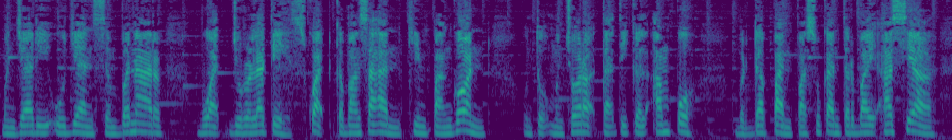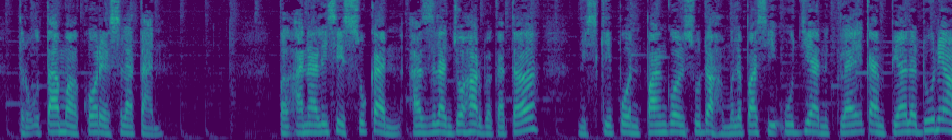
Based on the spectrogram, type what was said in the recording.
menjadi ujian sebenar buat jurulatih skuad kebangsaan Kim Panggon untuk mencorak taktikal ampuh berdepan pasukan terbaik Asia terutama Korea Selatan. Penganalisis sukan Azlan Johar berkata, Meskipun Panggon sudah melepasi ujian kelayakan Piala Dunia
